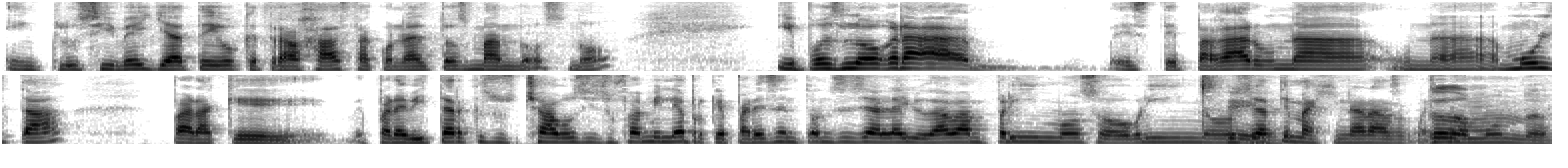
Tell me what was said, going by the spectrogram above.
inclusive ya te digo que trabajaba hasta con altos mandos, ¿no? Y pues logra este pagar una, una multa para que para evitar que sus chavos y su familia, porque para ese entonces ya le ayudaban primos, sobrinos, Sí. ya te imaginarás, güey. Todo ¿no? mundo.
